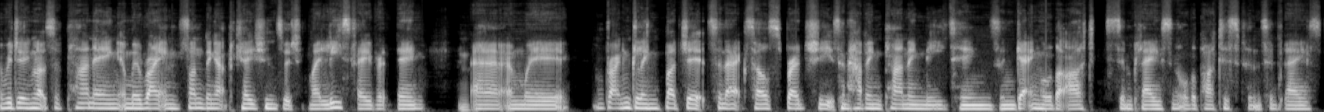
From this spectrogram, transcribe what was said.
and we're doing lots of planning and we're writing funding applications, which is my least favorite thing. Mm. Uh, and we're wrangling budgets and Excel spreadsheets and having planning meetings and getting all the artists in place and all the participants in place.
